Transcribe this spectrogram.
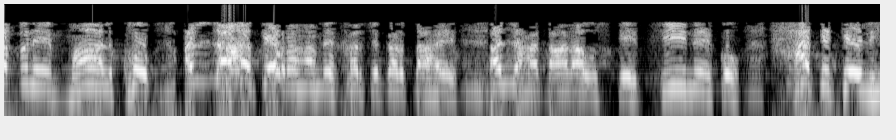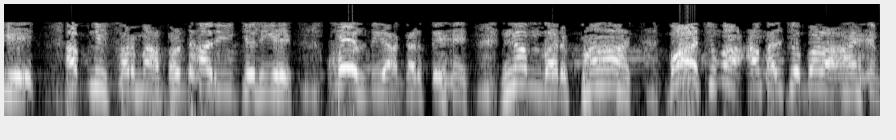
اپنے مال کو اللہ کے راہ میں خرچ کرتا ہے۔ اللہ تعالیٰ اس کے سینے کو حق کے لیے، اپنی فرما برداری کے لیے کھول دیا کرتے ہیں۔ نمبر پانچ، پانچواں عمل جو بڑا اہم،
